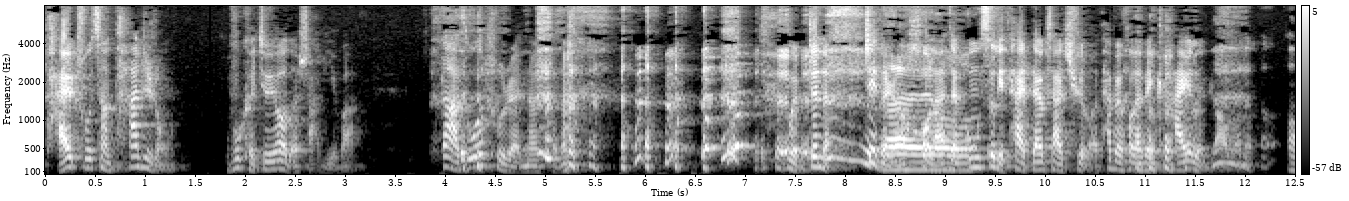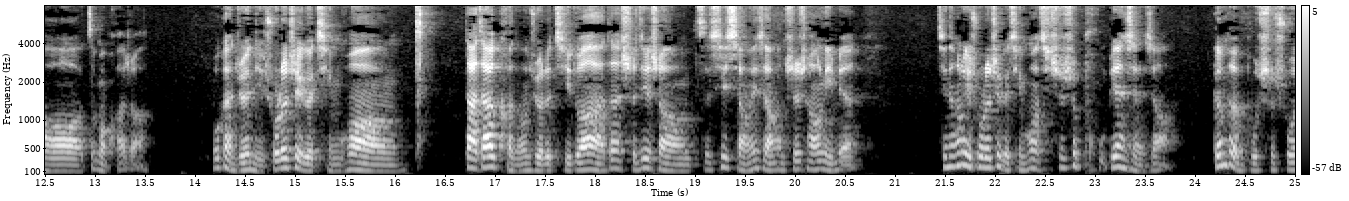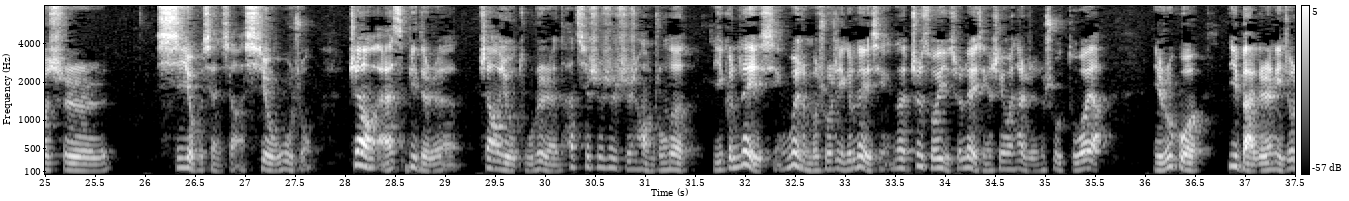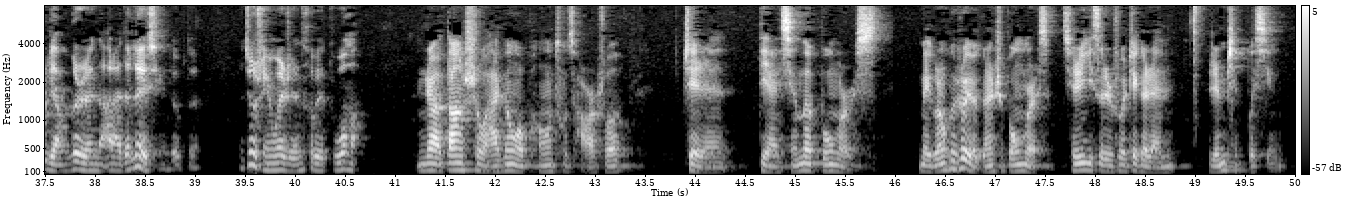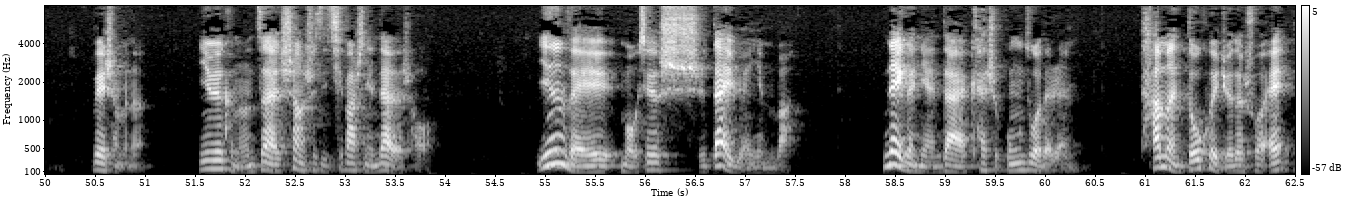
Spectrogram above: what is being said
排除像他这种无可救药的傻逼吧，大多数人呢可能不真的。这个人后来在公司里他也待不下去了，他被后来被开了，你知道吗？哦，这么夸张？我感觉你说的这个情况，大家可能觉得极端啊，但实际上仔细想一想，职场里面金汤力说的这个情况其实是普遍现象，根本不是说是稀有现象、稀有物种。这样 SB 的人，这样有毒的人，他其实是职场中的一个类型。为什么说是一个类型？那之所以是类型，是因为他人数多呀。你如果一百个人里就两个人，哪来的类型，对不对？就是因为人特别多嘛。你知道，当时我还跟我朋友吐槽说，这人典型的 Boomers。美国人会说有个人是 Boomers，其实意思是说这个人人品不行。为什么呢？因为可能在上世纪七八十年代的时候，因为某些时代原因吧。那个年代开始工作的人，他们都会觉得说：“哎，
